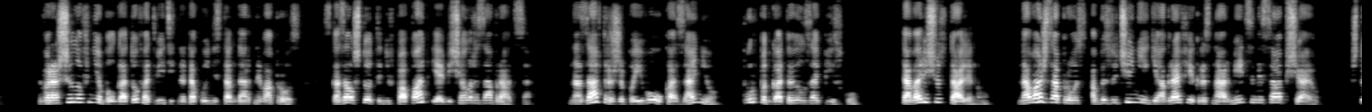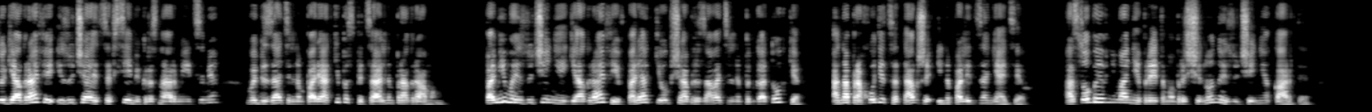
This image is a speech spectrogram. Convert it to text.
Ворошилов не был готов ответить на такой нестандартный вопрос, сказал что-то не в попад и обещал разобраться. На завтра же, по его указанию, Пур подготовил записку. Товарищу Сталину, на ваш запрос об изучении географии красноармейцами сообщаю, что география изучается всеми красноармейцами в обязательном порядке по специальным программам. Помимо изучения географии в порядке общеобразовательной подготовки она проходится также и на политзанятиях. Особое внимание при этом обращено на изучение карты.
